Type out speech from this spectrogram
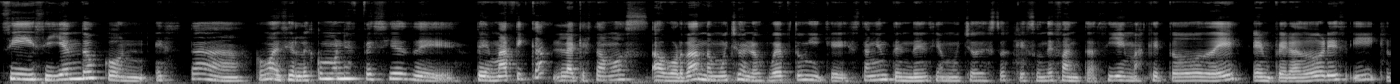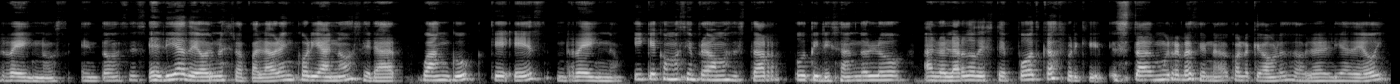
Sí, siguiendo con esta, ¿cómo decirlo? Es como una especie de temática la que estamos abordando mucho en los webtoons y que están en tendencia muchos de estos que son de fantasía y más que todo de emperadores y reinos. Entonces, el día de hoy nuestra palabra en coreano será Wanguk, que es reino y que como siempre vamos a estar utilizándolo a lo largo de este podcast porque está muy relacionado con lo que vamos a hablar el día de hoy.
